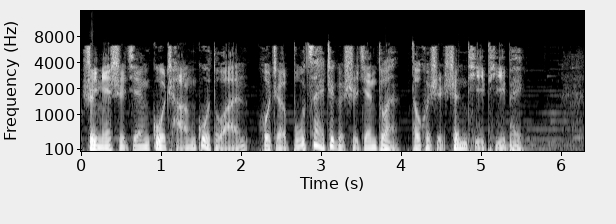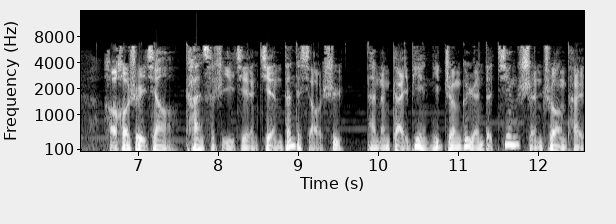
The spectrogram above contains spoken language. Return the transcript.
睡眠时间过长、过短，或者不在这个时间段，都会使身体疲惫。好好睡觉看似是一件简单的小事，但能改变你整个人的精神状态。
